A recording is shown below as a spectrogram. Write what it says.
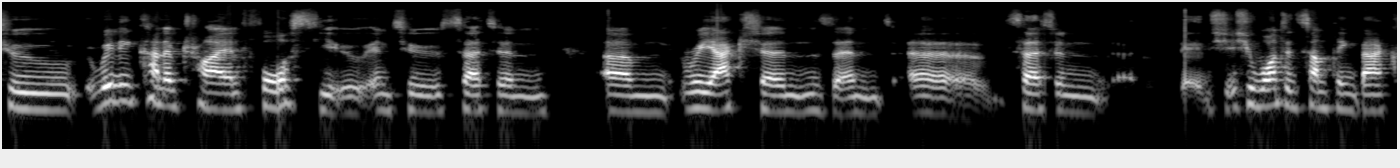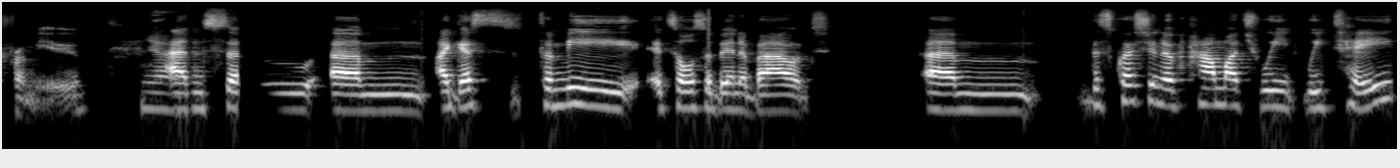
to really kind of try and force you into certain um, reactions and uh, certain. She, she, wanted something back from you, yeah. and so um, I guess for me, it's also been about um, this question of how much we we take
